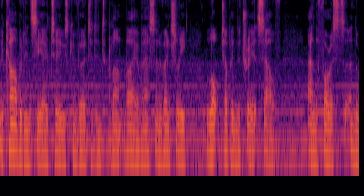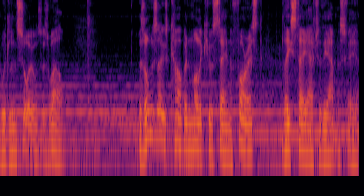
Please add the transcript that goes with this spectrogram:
the carbon in CO2 is converted into plant biomass and eventually locked up in the tree itself and the forests and the woodland soils as well. As long as those carbon molecules stay in the forest, they stay out of the atmosphere,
